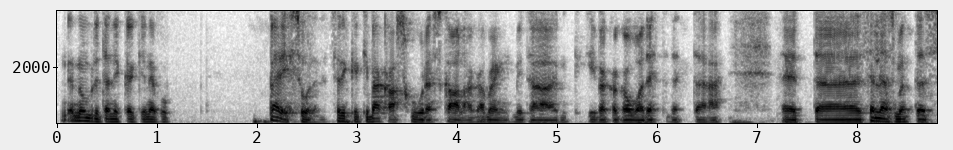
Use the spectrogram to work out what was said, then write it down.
Need numbrid on ikkagi nagu päris suured, et see on ikkagi väga suure skaalaga mäng, mida on ikkagi väga kaua tehtud, et. et selles mõttes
